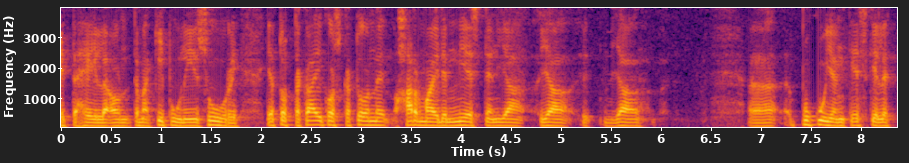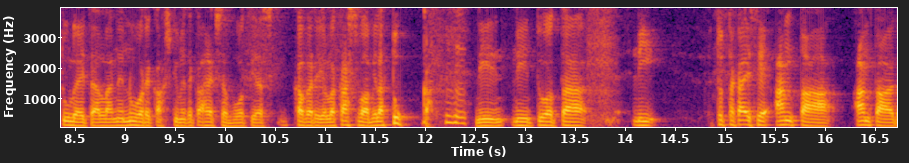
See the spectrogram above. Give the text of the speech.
että heillä on tämä kipu niin suuri. Ja totta kai, koska tuonne harmaiden miesten ja, ja, ja ää, pukujen keskelle tulee tällainen nuori 28-vuotias kaveri, jolla kasvaa vielä tukka, niin, niin, tuota, niin totta kai se antaa, antaa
